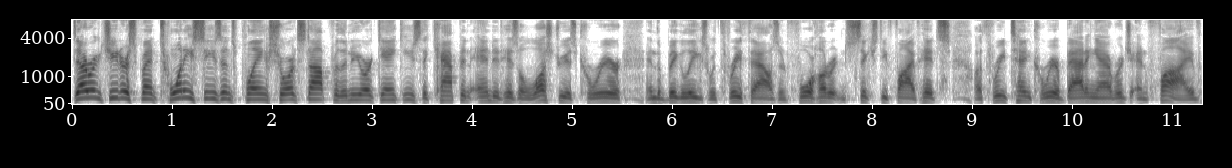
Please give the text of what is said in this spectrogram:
Derek Jeter spent 20 seasons playing shortstop for the New York Yankees. The captain ended his illustrious career in the big leagues with 3,465 hits, a 310 career batting average, and five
